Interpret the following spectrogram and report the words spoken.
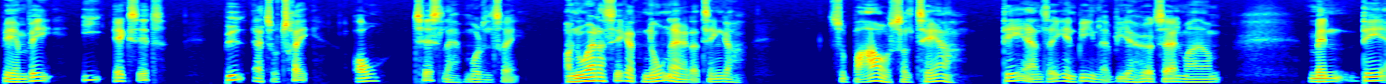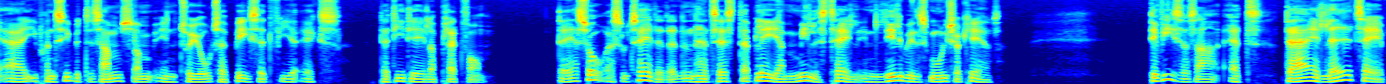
BMW iX1, Byd Atto 3 og Tesla Model 3. Og nu er der sikkert nogen af jer, der tænker, Subaru Solterra, det er altså ikke en bil, at vi har hørt særlig meget om. Men det er i princippet det samme som en Toyota BZ4X, da de deler platform. Da jeg så resultatet af den her test, der blev jeg mildest talt en lille bitte smule chokeret. Det viser sig, at der er et ladetab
